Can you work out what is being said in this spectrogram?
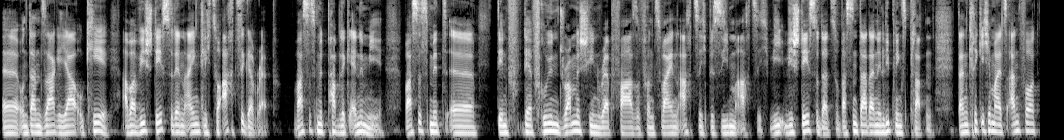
äh, und dann sage, ja okay, aber wie stehst du denn eigentlich zu 80er Rap? Was ist mit Public Enemy? Was ist mit äh, den, der frühen Drum Machine Rap Phase von 82 bis 87? Wie, wie stehst du dazu? Was sind da deine Lieblingsplatten? Dann kriege ich immer als Antwort,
